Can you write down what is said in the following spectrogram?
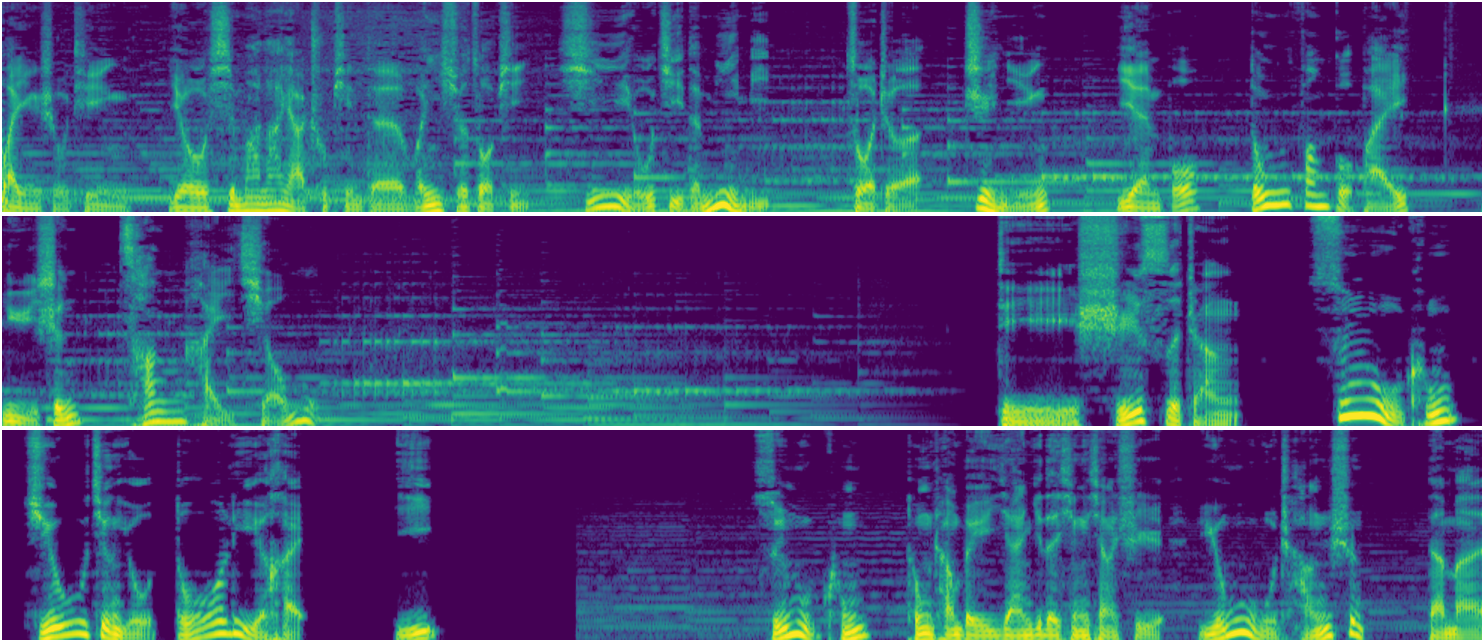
欢迎收听由喜马拉雅出品的文学作品《西游记的秘密》，作者志宁，演播东方不白，女生沧海乔木。第十四章：孙悟空究竟有多厉害？一，孙悟空通常被演绎的形象是勇武长胜。那么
